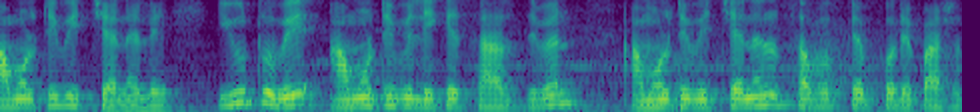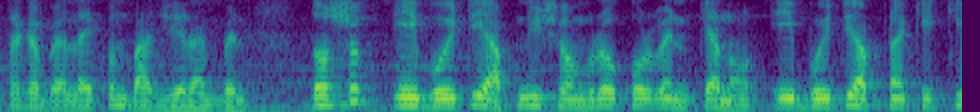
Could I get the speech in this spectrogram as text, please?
আমল টিভি চ্যানেলে। ইউটিউবে আমল টিভি লিখে সার্চ দিবেন, আমল টিভি চ্যানেল সাবস্ক্রাইব করে পাশে থাকা বেল আইকন বাজিয়ে রাখবেন। দর্শক, এই বইটি আপনি সংগ্রহ করবেন কেন? এই বইটি আপনাকে কি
